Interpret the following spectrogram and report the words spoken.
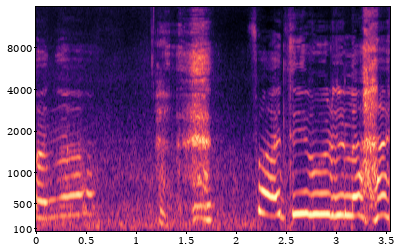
Ana. Fatih'i vurdular.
